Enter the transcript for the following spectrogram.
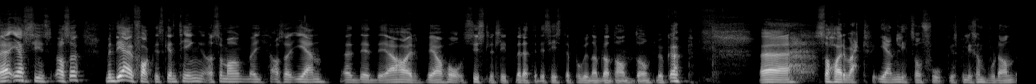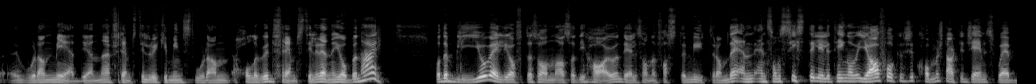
Jeg, jeg synes, altså, men det er jo faktisk en ting altså, man, altså Igjen, det, det, jeg har, vi har hold, syslet litt med dette i det siste pga. bl.a. Don't Look Up. Uh, så har det vært igjen litt sånn fokus på liksom hvordan, hvordan mediene fremstiller, og ikke minst hvordan Hollywood fremstiller denne jobben her. Og det blir jo veldig ofte sånn, altså De har jo en del sånne faste myter om det. En, en sånn siste lille ting. Og ja, folkens, vi kommer snart til James Webb,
